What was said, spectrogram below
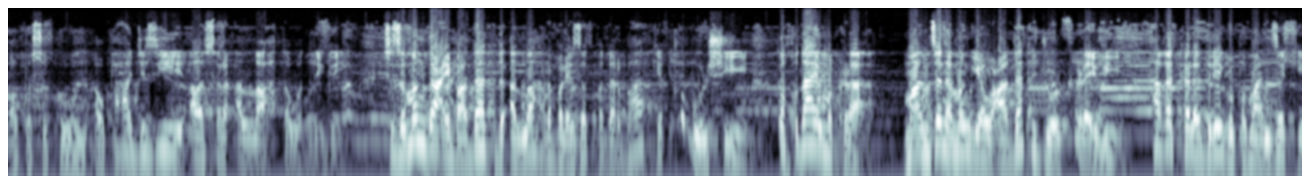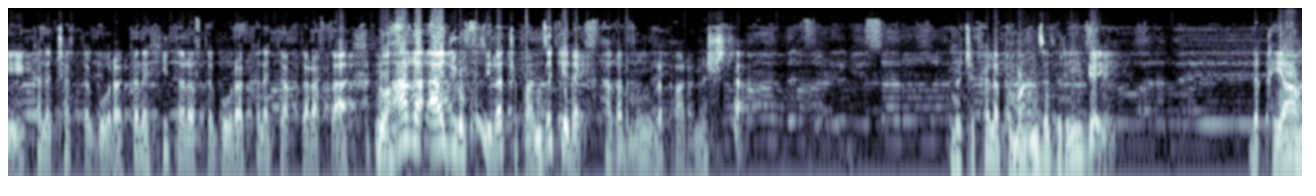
او په سکون او په عاجزي سره الله ته ودرېږئ چې زموږ دا عبادت د الله رب العزت په دربار کې قبول شي که خدای مکړه مانځه نه موږ یو عادت جوړ کړی وي هغه کله درېږو په مانځه کې کله چت ته ګوره کله ښي طرف ته ګوره کله چپ طرف ته نو هغه اجر و فضیلت چې پانځه کې دی هغه موږ لپاره نشته نو چې کله په مانځه درېږئ د قیام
